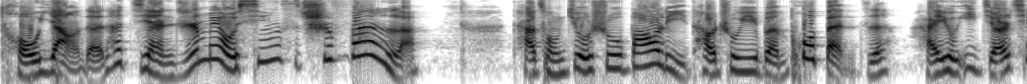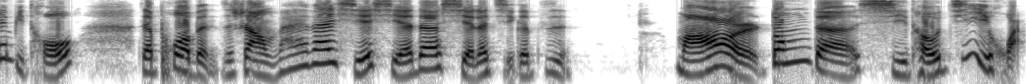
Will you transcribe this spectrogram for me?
头痒的他简直没有心思吃饭了。他从旧书包里掏出一本破本子，还有一截铅笔头，在破本子上歪歪斜斜地写了几个字：“毛尔东的洗头计划。”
